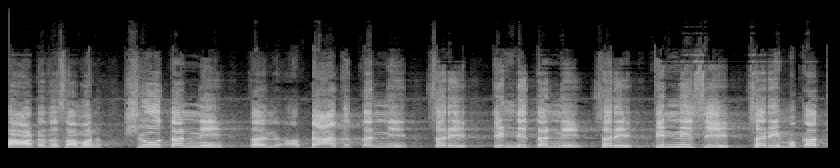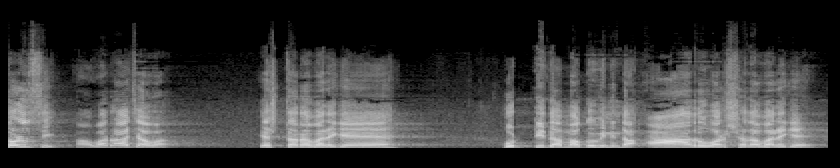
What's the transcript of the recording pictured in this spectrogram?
ಆ, ಆಟದ ಸಾಮಾನು. ಶೂ ತನ್ನಿ, ತನ್ ಬ್ಯಾಗ್ ತನ್ನಿ, ಸರಿ, ತಿಂಡಿ ತನ್ನಿ, ಸರಿ, ತಿನ್ನಿಸಿ, ಸರಿ, ಮುಖ ತೊಳಸಿ. ಅವ ರಾಜ ಅವ. ಎಷ್ಟರವರೆಗೆ? ಹುಟ್ಟಿದ ಮಗುವಿನಿಂದ ಆರು ವರ್ಷದವರೆಗೆ.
